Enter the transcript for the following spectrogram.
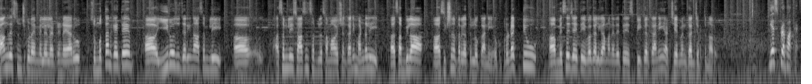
కాంగ్రెస్ నుంచి కూడా ఎమ్మెల్యేలు అటెండ్ అయ్యారు. సో మొత్తానికైతే ఈరోజు జరిగిన అసెంబ్లీ అసెంబ్లీ శాసనసభ్యుల సమావేశం కానీ మండలి సభ్యుల శిక్షణ తరగతుల్లో కానీ ఒక ప్రొడక్టివ్ మెసేజ్ అయితే ఇవ్వగలిగామనేది అయితే స్పీకర్ కానీ అటు చైర్మన్ కానీ చెప్తున్నారు. ఎస్ ప్రభాకర్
